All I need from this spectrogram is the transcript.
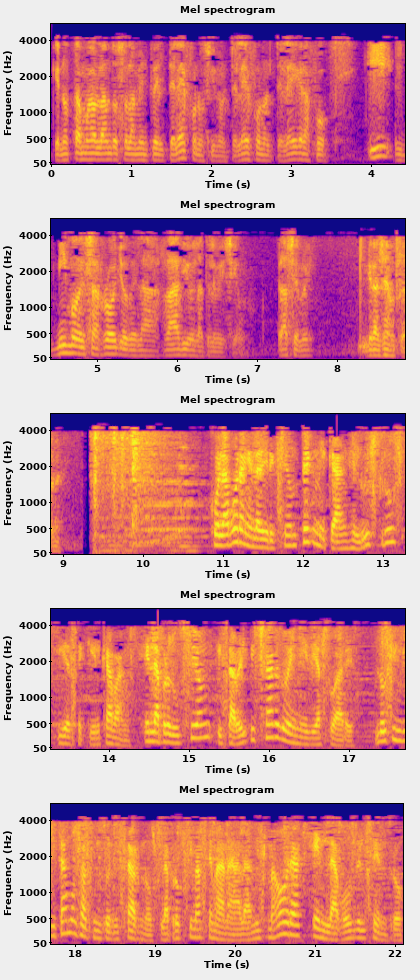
que no estamos hablando solamente del teléfono, sino el teléfono, el telégrafo y el mismo desarrollo de la radio y la televisión. Gracias, Luis. Gracias a ustedes. Colaboran en la dirección técnica Ángel Luis Cruz y Ezequiel Cabán. En la producción Isabel Pichardo y Nidia Suárez. Los invitamos a sintonizarnos la próxima semana a la misma hora en La Voz del Centro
